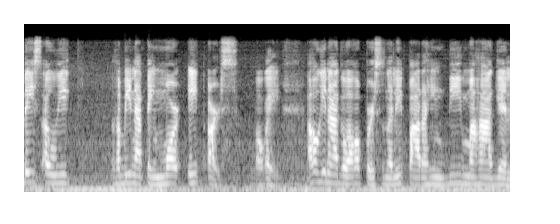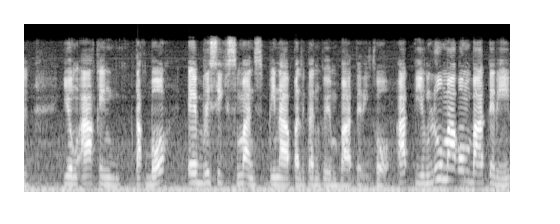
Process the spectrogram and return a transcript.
days a week, sabihin natin more 8 hours. Okay. Ako ginagawa ko personally para hindi mahagel yung aking takbo. Every 6 months, pinapalitan ko yung battery ko. At yung luma kong battery,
